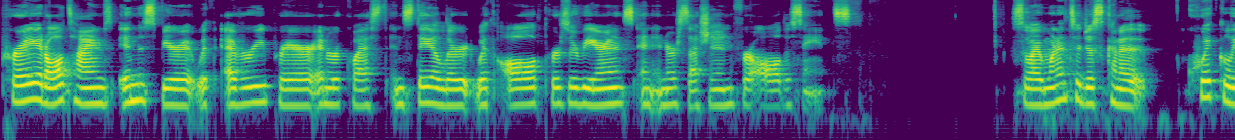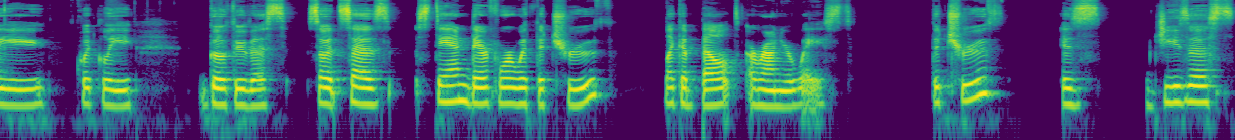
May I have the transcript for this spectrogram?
Pray at all times in the Spirit with every prayer and request, and stay alert with all perseverance and intercession for all the saints. So I wanted to just kind of quickly, quickly go through this. So it says, Stand therefore with the truth like a belt around your waist. The truth is Jesus,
